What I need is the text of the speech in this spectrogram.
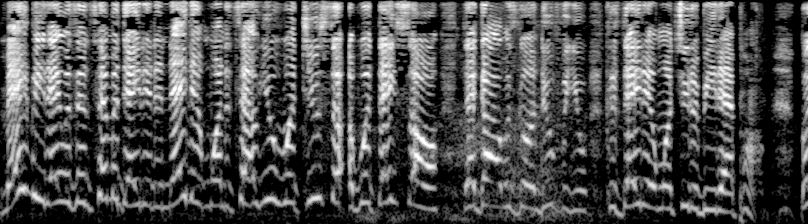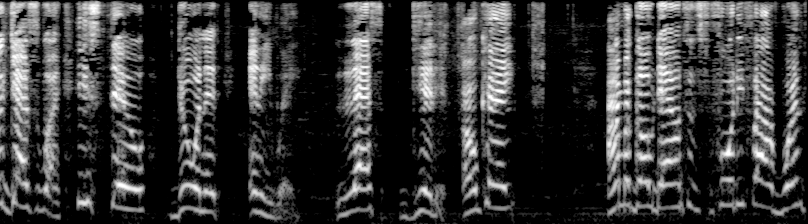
Maybe they was intimidated and they didn't want to tell you what you saw, what they saw that God was going to do for you because they didn't want you to be that pump. But guess what? He's still doing it anyway. Let's get it. Okay. I'm going to go down to 45 one,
